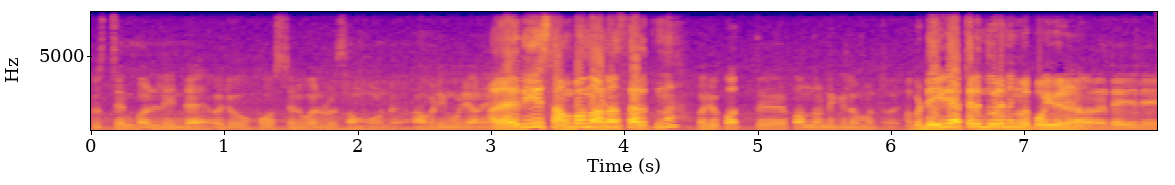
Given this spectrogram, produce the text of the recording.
ക്രിസ്ത്യൻ പള്ളിന്റെ ഒരു ഹോസ്റ്റൽ പോലുള്ള സംഭവം ഉണ്ട് അവിടെയും കൂടിയാണ് അതായത് ഈ സംഭവം നടന്ന സ്ഥലത്ത് നിന്ന് ഒരു പത്ത് പന്ത്രണ്ട് കിലോമീറ്റർ അപ്പൊ ഡെയിലി അത്രയും ദൂരം നിങ്ങൾ പോയി വരണം ഞങ്ങൾ ഡെയിലി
